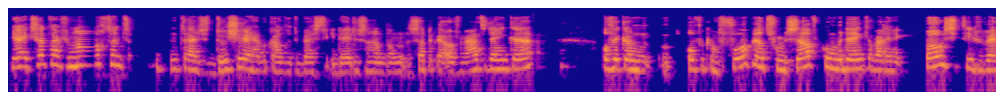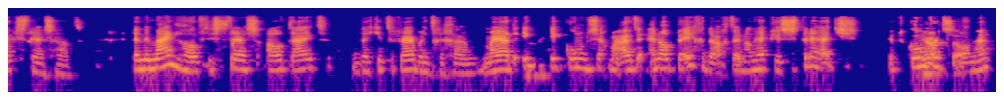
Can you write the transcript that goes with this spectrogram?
Ja, ik zat daar vanochtend, tijdens het douchen heb ik altijd het beste idee. Dus dan, dan zat ik erover na te denken of ik, een, of ik een voorbeeld voor mezelf kon bedenken waarin ik positieve werkstress had. En in mijn hoofd is stress altijd dat je te ver bent gegaan. Maar ja, ik, ik kom zeg maar uit de NLP-gedachte. En dan heb je stretch, je hebt de comfortzone.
